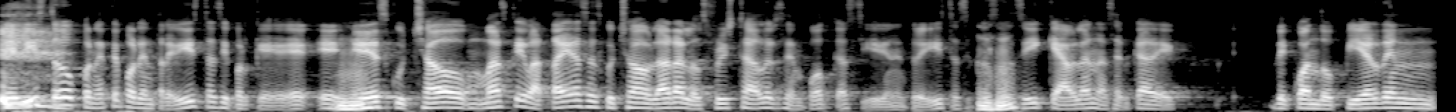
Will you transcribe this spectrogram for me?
he visto, ponete por entrevistas y porque he, escuchado, más que batallas, he escuchado hablar a los freestylers en podcast y en entrevistas y cosas así, que hablan acerca de, de cuando pierden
